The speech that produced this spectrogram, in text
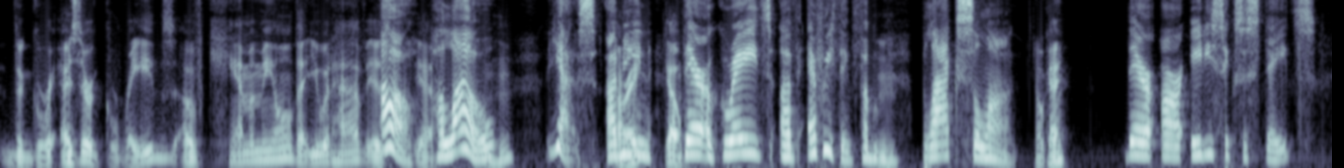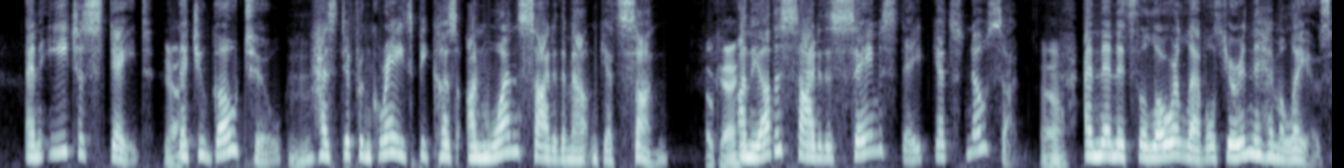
the gra- is there grades of chamomile that you would have? Is Oh, yeah. hello. Yes. I All right, mean, go. there are grades of everything from Mm-hmm. black Ceylon. Okay. There are 86 estates, and each estate Yeah. Mm-hmm. that you go to has different grades because on one side of the mountain gets sun, Okay. on the other side of the same estate gets no sun. Oh. And then it's the lower levels. You're in the Himalayas.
